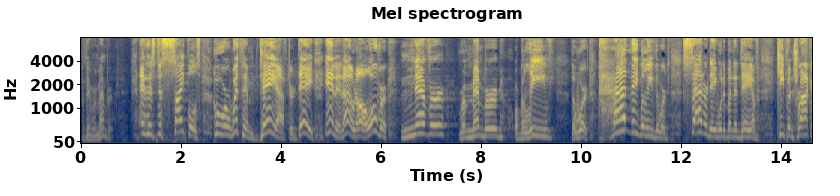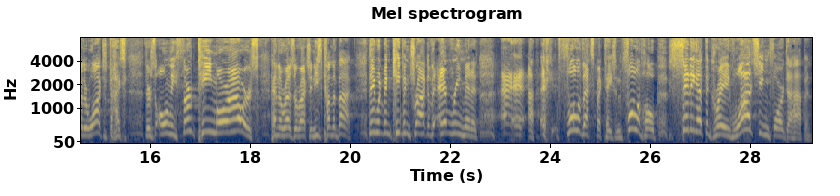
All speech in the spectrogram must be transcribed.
but they remembered. And his disciples who were with him day after day, in and out, all over, never remembered or believed the words. Had they believed the words, Saturday would have been a day of keeping track of their watches. Guys, there's only 13 more hours and the resurrection. He's coming back. They would have been keeping track of every minute, eh, eh, eh, full of expectation, full of hope, sitting at the grave, watching for it to happen.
